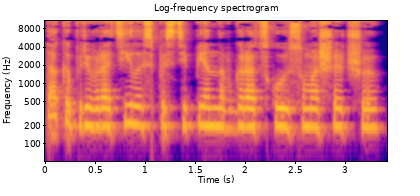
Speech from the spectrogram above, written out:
Так и превратилась постепенно в городскую сумасшедшую.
